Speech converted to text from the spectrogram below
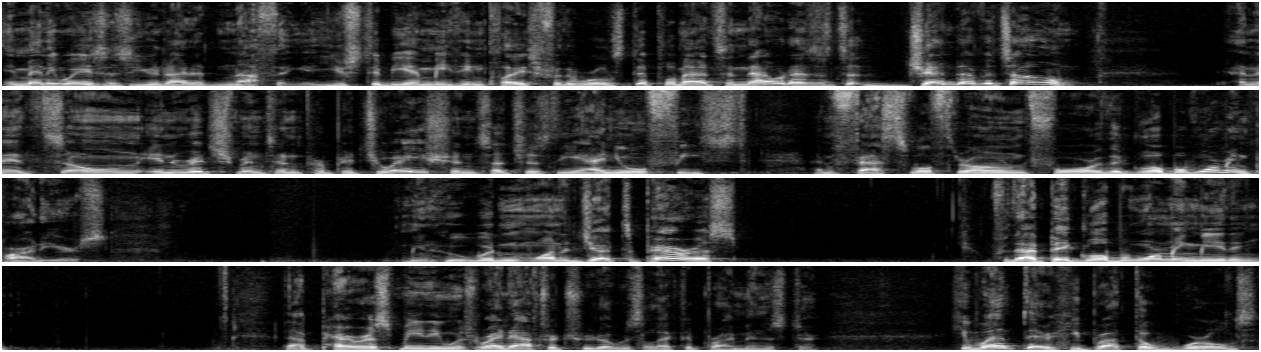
in many ways, is a united nothing. It used to be a meeting place for the world's diplomats, and now it has its agenda of its own and its own enrichment and perpetuation, such as the annual feast and festival thrown for the global warming partiers. I mean, who wouldn't want to jet to Paris for that big global warming meeting? That Paris meeting was right after Trudeau was elected prime minister. He went there, he brought the world's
